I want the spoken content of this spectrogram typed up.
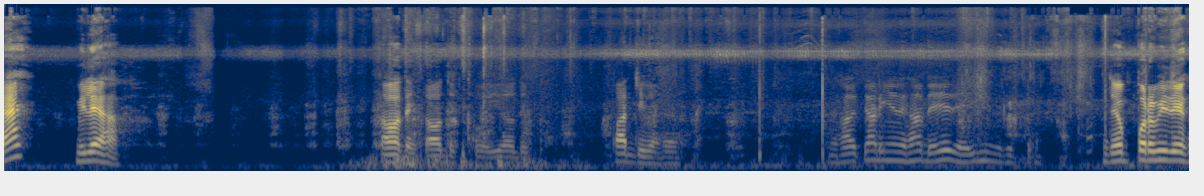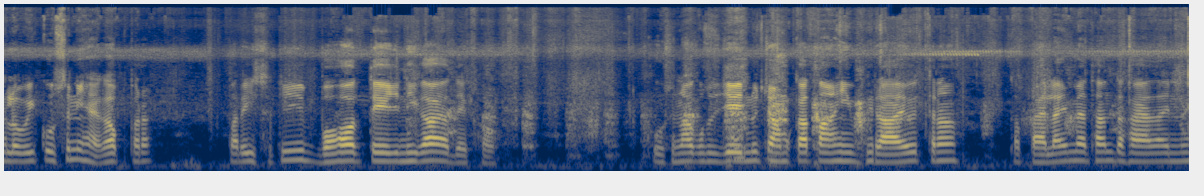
ਹੈ? ਮਿਲਿਆ ਆਹ ਦੇਖ ਆਹ ਦੇਖੋ ਆਹ ਦੇਖੋ। ਭੱਜ ਗਿਆ ਇਹ। ਦਿਖਾ ਝਾੜੀਆਂ ਦਿਖਾ ਦੇ ਦੇ ਨਹੀਂ ਮੇਰੇ ਉੱਪਰ। ਦੇ ਉੱਪਰ ਵੀ ਦੇਖ ਲਓ ਵੀ ਕੁਛ ਨਹੀਂ ਹੈਗਾ ਉੱਪਰ। ਪਰ ਇਸ ਕੀ ਬਹੁਤ ਤੇਜ਼ ਨਿਗਾਹ ਆ ਦੇਖੋ। ਕੁਛ ਨਾ ਕੁਛ ਜੇ ਇਹਨੂੰ ਚਮਕਾ ਤਾਂ ਹੀ ਫਿਰ ਆਇਓ ਇਸ ਤਰ੍ਹਾਂ। ਤਾਂ ਪਹਿਲਾਂ ਹੀ ਮੈਂ ਤੁਹਾਨੂੰ ਦਿਖਾਇਆ ਤਾਂ ਇਹਨੂੰ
